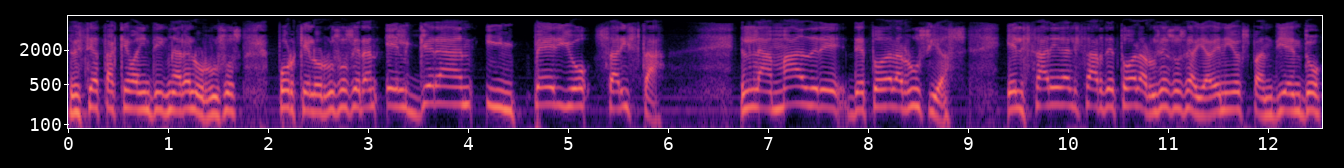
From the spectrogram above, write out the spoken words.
Este ataque va a indignar a los rusos porque los rusos eran el gran imperio zarista la madre de todas las Rusias. El zar era el zar de toda la Rusia, eso se había venido expandiendo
